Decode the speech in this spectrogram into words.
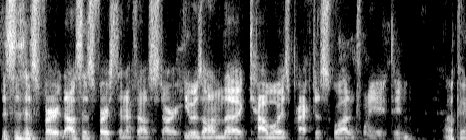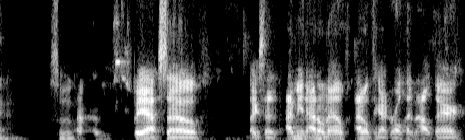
this is his first. That was his first NFL start. He was on the Cowboys practice squad in 2018. Okay. So, um, but yeah, so like I said, I mean, I don't know. I don't think I'd roll him out there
